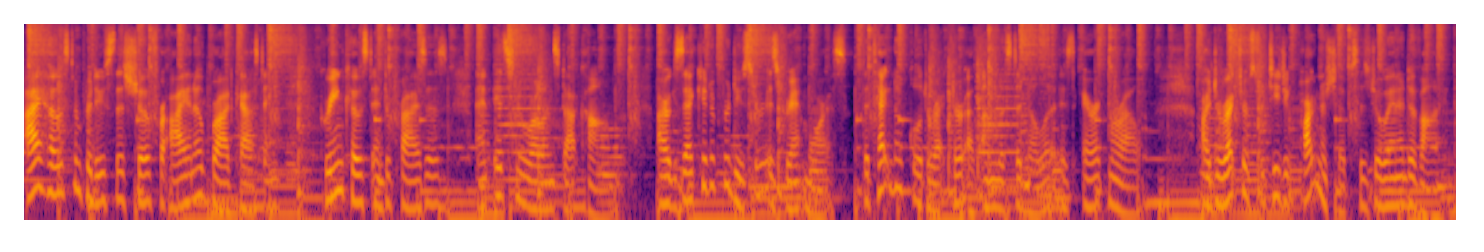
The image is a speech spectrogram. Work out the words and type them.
I host and produce this show for INO Broadcasting, Green Coast Enterprises, and itsneworleans.com. Our executive producer is Grant Morris. The technical director of Unlisted NOLA is Eric Morrell. Our director of strategic partnerships is Joanna Devine.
